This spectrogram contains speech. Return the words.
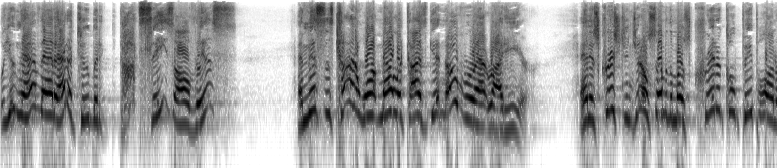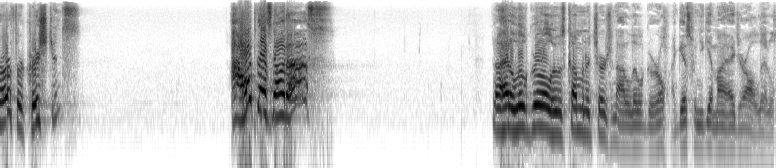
Well, you can have that attitude, but God sees all this. And this is kind of what Malachi's getting over at right here. And as Christians, you know, some of the most critical people on earth are Christians. I hope that's not us. Know, I had a little girl who was coming to church, not a little girl. I guess when you get my age, you're all little.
